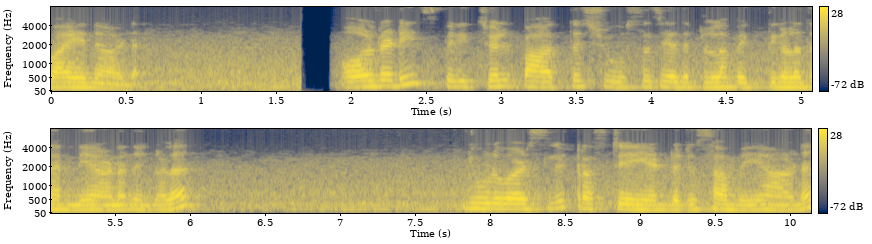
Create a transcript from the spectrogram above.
Wayanad. Already spiritual path choose ചെയ്തിട്ടുള്ള വ്യക്തികൾ തന്നെയാണ് നിങ്ങൾ. യൂണിവേഴ്സിൽ ട്രസ്റ്റ് ചെയ്യേണ്ട ഒരു സമയമാണ്.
